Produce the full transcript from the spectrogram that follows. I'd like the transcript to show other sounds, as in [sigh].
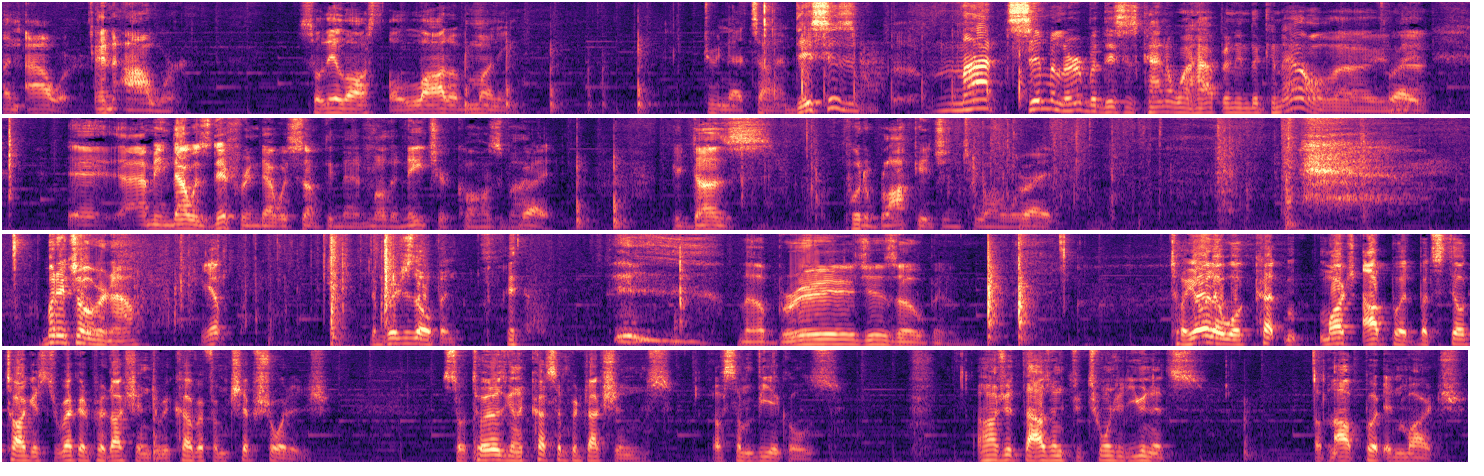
an hour. an hour. So they lost a lot of money during that time. This is not similar, but this is kind of what happened in the canal. Uh, Right. the- uh, Eh, I mean, that was different. That was something that Mother Nature caused, but Right, it does put a blockage into our. right. [sighs] But it's over now. Yep. The bridge is open. [laughs] The bridge is open. Toyota will cut March output but still targets record production to recover from chip shortage. So Toyota is going to cut some productions of some vehicles. 100,000 to 200 units of output in March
